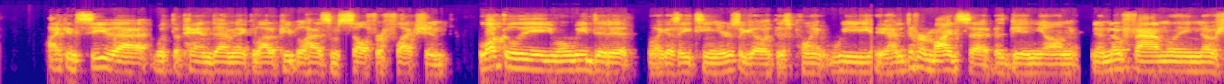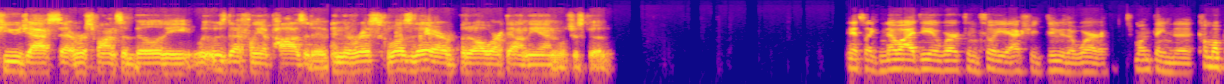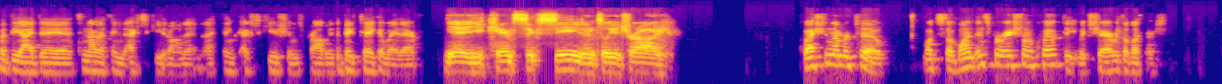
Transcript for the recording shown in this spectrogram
I can see that with the pandemic, a lot of people had some self reflection Luckily, when we did it, well, I guess 18 years ago at this point, we had a different mindset as being young. You know, no family, no huge asset responsibility. It was definitely a positive, and the risk was there, but it all worked out in the end, which is good. It's like no idea worked until you actually do the work. It's one thing to come up with the idea; it's another thing to execute on it. And I think execution is probably the big takeaway there. Yeah, you can't succeed until you try. Question number two what's the one inspirational quote that you would share with the listeners?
